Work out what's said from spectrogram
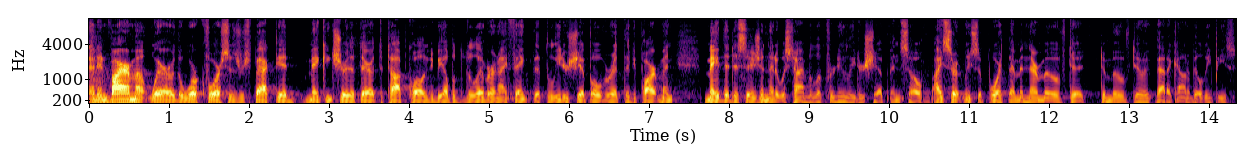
an environment where the workforce is respected, making sure that they're at the top quality to be able to deliver. And I think that the leadership over at the department made the decision that it was time to look for new leadership. And so I certainly support them in their move to, to move to that accountability piece.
